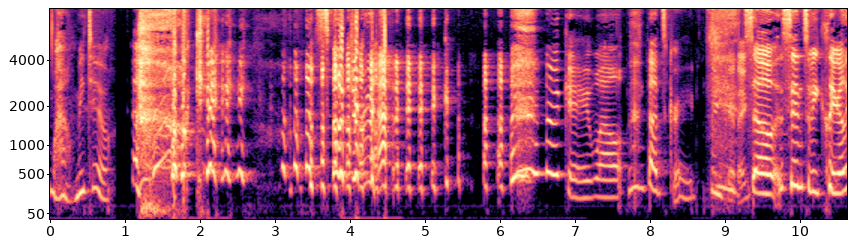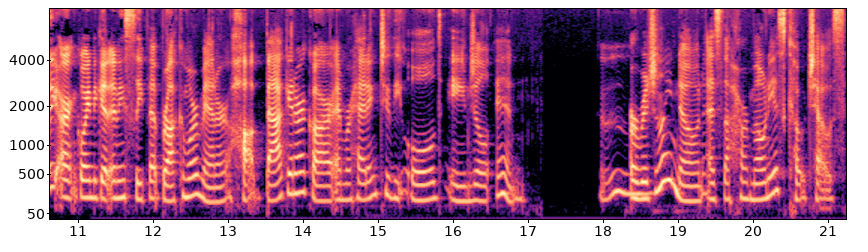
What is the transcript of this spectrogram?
Wow, me too. okay. so dramatic. Okay, well, that's great. I'm kidding. So, since we clearly aren't going to get any sleep at Brockamore Manor, hop back in our car and we're heading to the Old Angel Inn. Ooh. Originally known as the Harmonious Coach House,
